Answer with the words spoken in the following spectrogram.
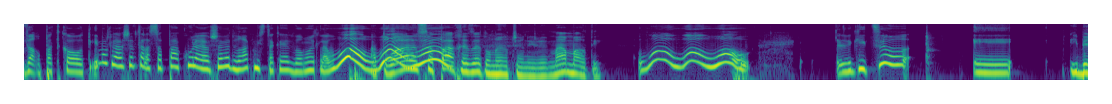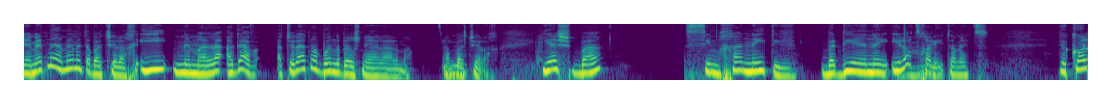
והרפתקאות. אמא שלה יושבת על הספה, כולה יושבת ורק מסתכלת ואומרת לה, וואו, את וואו, רואה על וואו, הספה, אחרי זה את אומרת שאני, מה אמרתי? וואו, וואו, וואו. בקיצור, אה, היא באמת מהממת הבת שלך, היא ממלאה, אגב, את יודעת מה? בואי נדבר שנייה על עלמה, הבת שלך. יש בה שמחה נייטיב, ב-DNA, היא לא צריכה להתאמץ. וכל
